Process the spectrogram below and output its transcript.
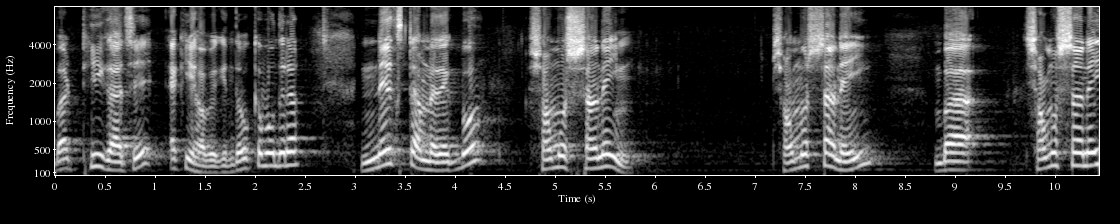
বা ঠিক আছে, একই হবে কিন্তু। ওকে বন্ধুরা নেক্সট আমরা দেখব সমস্যা নেই। সমস্যা নেই বা সমস্যা নেই,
